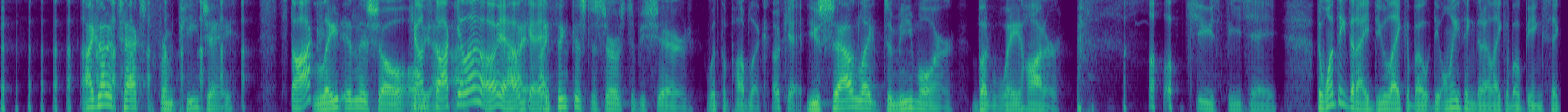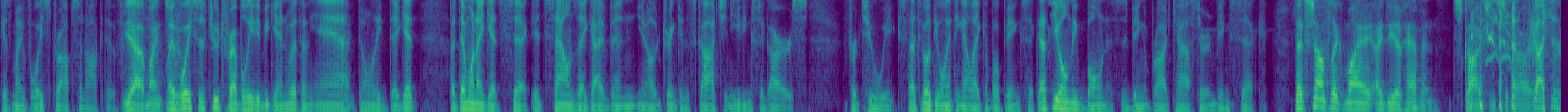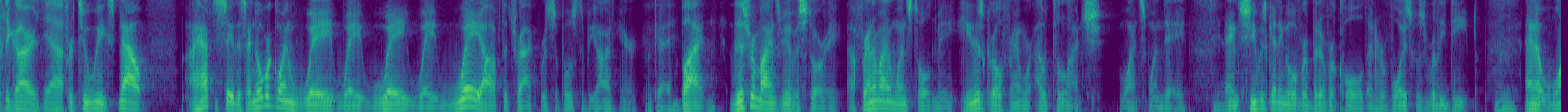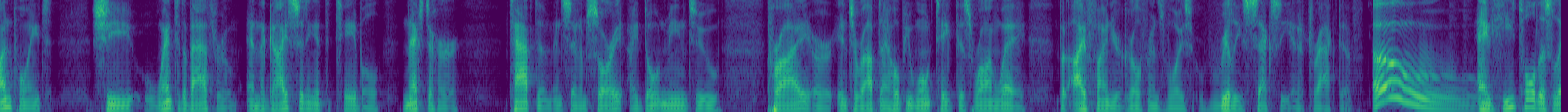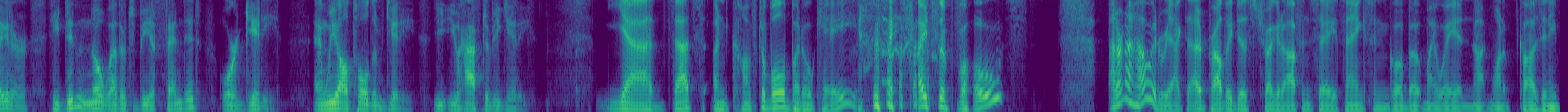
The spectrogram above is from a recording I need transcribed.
I got a text from PJ Stock? late in the show. Oh, Count yeah. Stockula? oh, yeah, I- okay. I, think this deserves to be shared with the public. okay. You sound like Demi Moore, but way hotter. Oh, jeez, PJ. The one thing that I do like about, the only thing that I like about being sick is my voice drops an octave. Yeah, mine too. My voice is too trebly to begin with, and yeah, don't really dig it. But then when I get sick, it sounds like I've been, you know, drinking scotch and eating cigars for two weeks. That's about the only thing I like about being sick. That's the only bonus is being a broadcaster and being sick. That sounds like my idea of heaven: scotch and cigars. Scotch for, and cigars, yeah. for two weeks. Now, I have to say this. I know we're going way, way, way, way, way off the track we're supposed to be on here. Okay. But this reminds me of a story. A friend of mine once told me he and his girlfriend were out to lunch once one day, and she was getting over a bit of her cold, and her voice was really deep. Mm-hmm. And at one point, she went to the bathroom, and the guy sitting at the table next to her tapped him and said, I'm sorry, I don't mean to pry or interrupt. And I hope you won't take this wrong way, but I find your girlfriend's voice really sexy and attractive. Oh, And he told us later he didn't know whether to be offended or giddy. And we all told him giddy. You, you have to be giddy. yeah, that's uncomfortable, but okay, I suppose. I don't know how I'd react. I'd probably just shrug it off and say thanks and go about my way and not want to cause any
